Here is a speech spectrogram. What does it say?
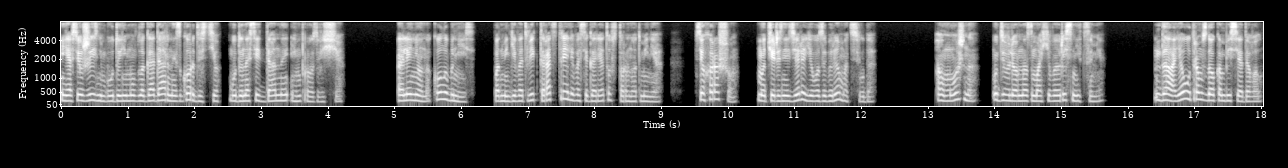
Я всю жизнь буду ему благодарна и с гордостью буду носить данное им прозвище. «Оленёнок, улыбнись», — подмигивает Виктор, отстреливая сигарету в сторону от меня. Все хорошо. Мы через неделю его заберем отсюда». «А можно?» – удивленно взмахиваю ресницами. «Да, я утром с доком беседовал.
